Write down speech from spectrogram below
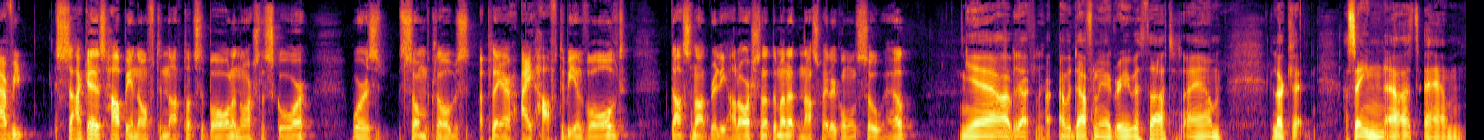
Every Saka is happy enough to not touch the ball and Arsenal score, whereas some clubs a player I have to be involved. That's not really at Arsenal at the minute, and that's why they're going so well. Yeah, I, I, I would definitely agree with that. Um, look, I seen uh, um,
